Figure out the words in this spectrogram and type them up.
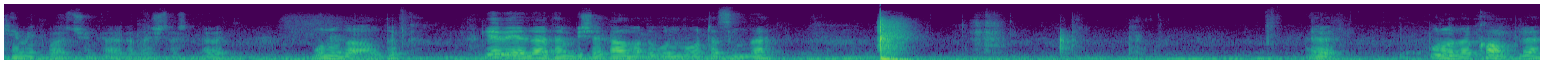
Kemik var çünkü arkadaşlar. Evet. Bunu da aldık. Geriye zaten bir şey kalmadı bunun ortasında. Evet. Bunu da komple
